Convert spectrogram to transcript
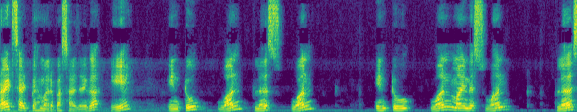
राइट साइड पे हमारे पास आ जाएगा a into one plus one into one minus one plus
